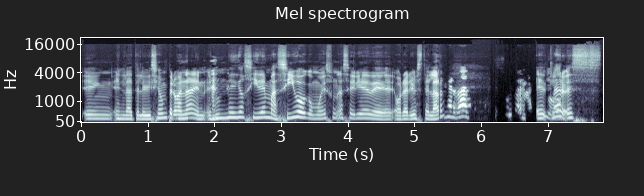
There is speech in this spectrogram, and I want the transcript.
en, la televisión peruana, en, un medio así de masivo como es una serie de horario estelar. Es verdad, eh, claro, es,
